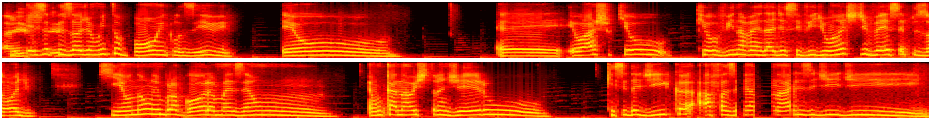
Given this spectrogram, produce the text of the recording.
Aí, Esse episódio é muito bom, inclusive. Eu. é, eu acho que eu, que eu vi, na verdade, esse vídeo antes de ver esse episódio. Que eu não lembro agora, mas é um, é um canal estrangeiro que se dedica a fazer análise de, de,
